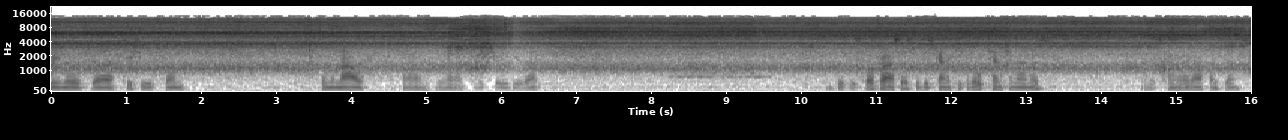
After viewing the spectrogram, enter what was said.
we remove uh, tissues from from the mouth, um, we want to make sure we do that. It's a slow process. We just kind of keep a little tension on this, and it's coming right off like that.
